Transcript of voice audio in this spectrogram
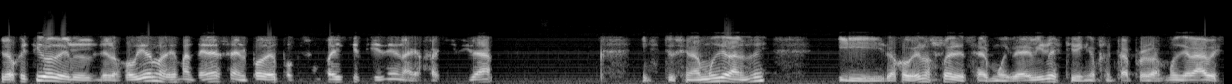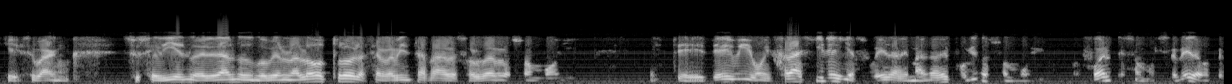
el, objetivo de los gobiernos es mantenerse en el poder porque es un país que tiene una fragilidad institucional muy grande y los gobiernos suelen ser muy débiles, tienen que enfrentar problemas muy graves que se van sucediendo, heredando de un gobierno al otro, las herramientas para resolverlos son muy este, débiles, muy frágiles y a su vez las demandas del público son muy, fuertes, son muy severas, porque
